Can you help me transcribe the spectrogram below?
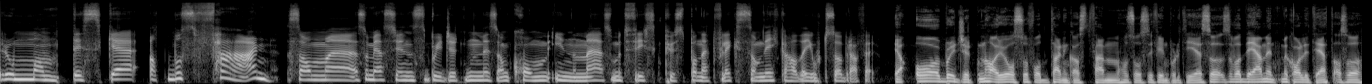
romantiske atmosfæren som, eh, som jeg syns Bridgerton liksom kom inn med som et friskt pust på Netflix, som de ikke hadde gjort så bra før. Ja, og Bridgerton har jo også fått terningkast fem hos oss i Filmpolitiet, så, så var det jeg mente med kvalitet. Altså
